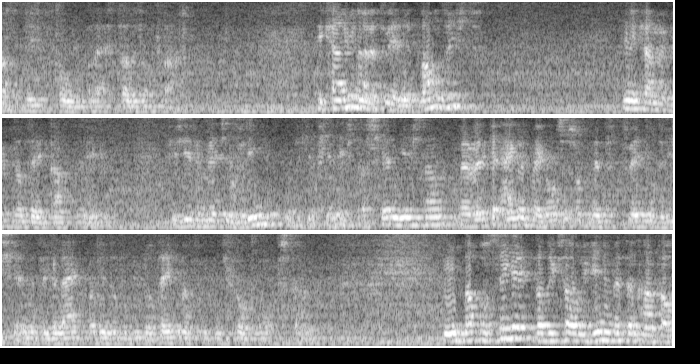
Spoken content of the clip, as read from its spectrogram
Alsjeblieft, toon op dat is al klaar. Ik ga nu naar het tweede planzicht. En ik ga mijn bibliotheek aanleggen. Het is hier een beetje wringen, want ik heb geen extra scherm hier staan. Wij werken eigenlijk bij ons dus ook met twee tot drie schermen tegelijk, waarin dat de bibliotheek natuurlijk niet groter opstaan. Nu, laat ons zeggen dat ik zal beginnen met een aantal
